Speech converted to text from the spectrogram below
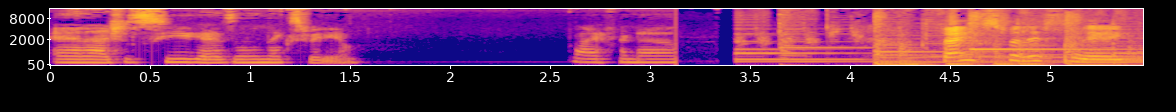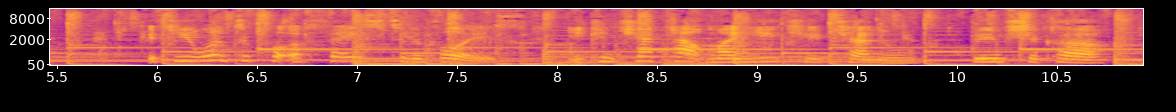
and i shall see you guys in the next video. Bye for now. Thanks for listening. If you want to put a face to the voice you can check out my youtube channel boom shikha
